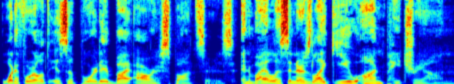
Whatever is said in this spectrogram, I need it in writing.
What If World is supported by our sponsors and by listeners like you on Patreon.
